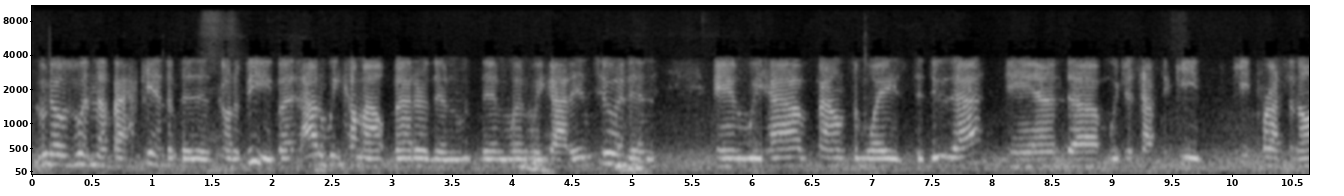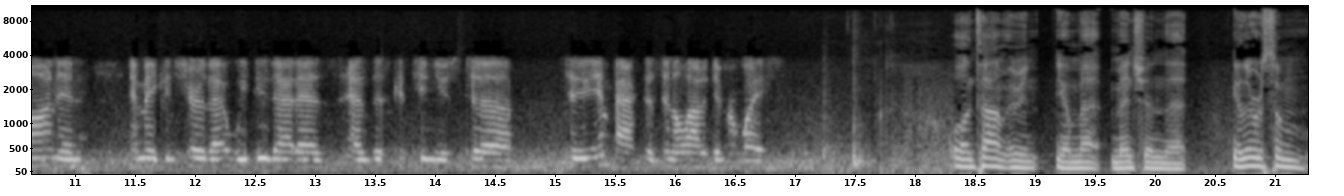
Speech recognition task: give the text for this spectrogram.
Who knows when the back end of it is going to be? But how do we come out better than than when we got into it? And and we have found some ways to do that, and uh, we just have to keep keep pressing on and and making sure that we do that as as this continues to to impact us in a lot of different ways. Well, and Tom, I mean, you know, Matt mentioned that you know, there were some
